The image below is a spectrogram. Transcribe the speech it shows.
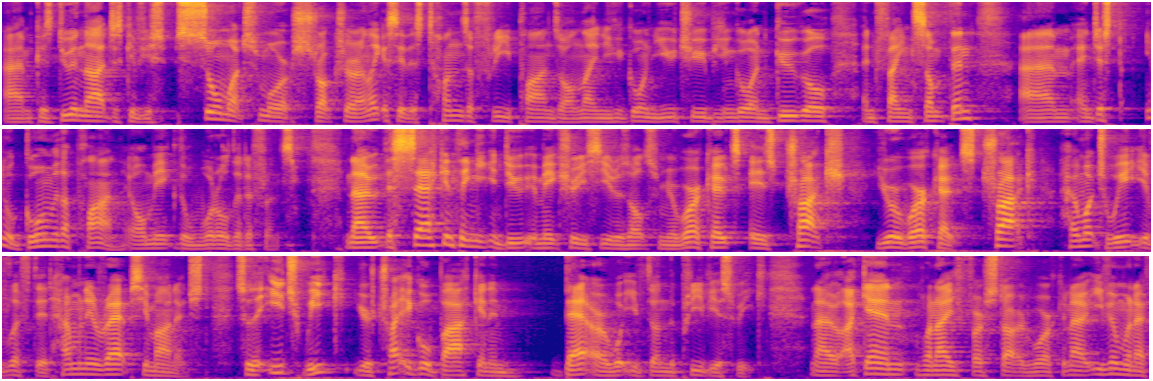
because um, doing that just gives you so much more structure. And like I say, there's tons of free plans online. You can go on YouTube, you can go on Google and find something, um, and just you know go in with a plan. It'll make the world a difference. Now the second thing you can do to make sure you see results from your workouts is track your workouts. Track how much weight you've lifted, how many reps you managed, so that each week you're trying to go back in and better what you've done the previous week. Now, again, when I first started working out, even when I,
